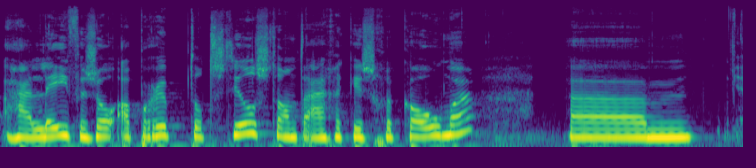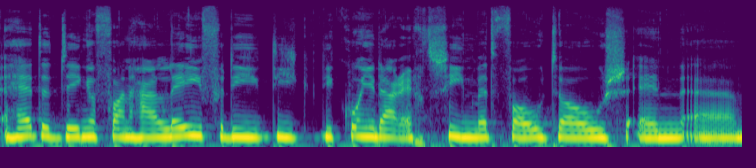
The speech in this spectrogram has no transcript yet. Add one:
haar leven zo abrupt tot stilstand eigenlijk is gekomen... Hè, de dingen van haar leven, die, die, die kon je daar echt zien met foto's en ehm,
